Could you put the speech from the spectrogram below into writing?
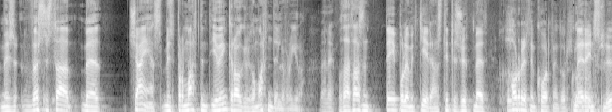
mér finnst versus það með Giants, mér finnst bara Martin ég hef engar ágjörð hvað Martin Dale er fara að gera. Nei. og það er það sem Dable einmitt gerir, hann stillir sig upp með hárréttin koordinator með reynslu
